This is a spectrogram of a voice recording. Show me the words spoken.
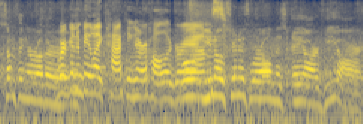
something or other. We're gonna be like hacking our holograms. Well, you know, as soon as we're all in this AR, VR,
